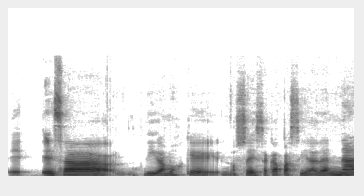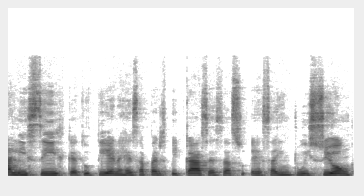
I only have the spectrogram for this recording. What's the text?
eh, esa, digamos que, no sé, esa capacidad de análisis que tú tienes, esa perspicacia, esa, esa intuición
